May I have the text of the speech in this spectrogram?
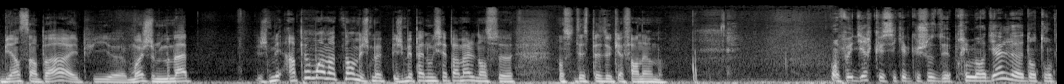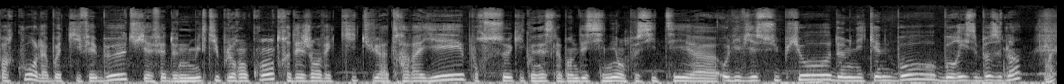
bien sympa. Et puis, moi, je m'appelle je mets un peu moins maintenant, mais je m'épanouissais pas mal dans, ce, dans cette espèce de cafarnaum. On peut dire que c'est quelque chose de primordial dans ton parcours, la boîte qui fait bœuf. Tu y as fait de multiples rencontres, des gens avec qui tu as travaillé. Pour ceux qui connaissent la bande dessinée, on peut citer euh, Olivier Supio, Dominique Enbeau, Boris Beuzelin, Ouais.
